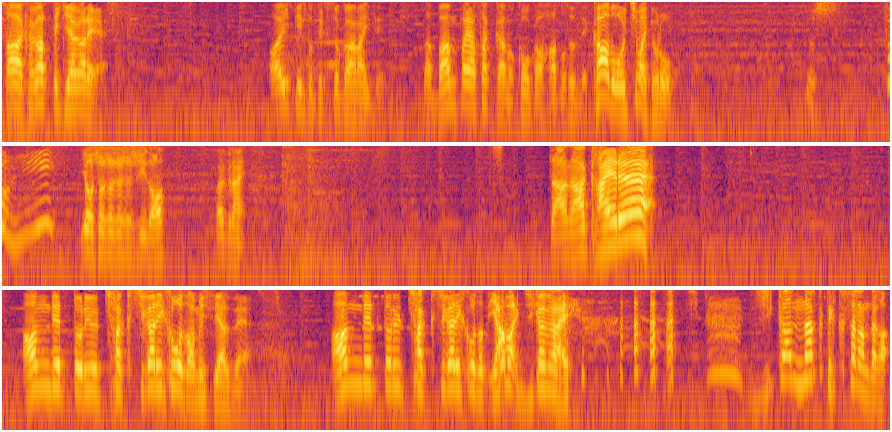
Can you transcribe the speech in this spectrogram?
さあかかってきやがれ。相手にとって不足はないぜ。さあヴァンパイアサッカーの効果を発動するぜ。カードを1枚取ろう。よし。ファンよしよしよしよしいいぞ。悪くない。きったなカエル。アンデッド流着地狩り講座見せてやるぜ。アンデッド流着地狩り講座ってやばい。時間がない。時間なくて草なんだが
